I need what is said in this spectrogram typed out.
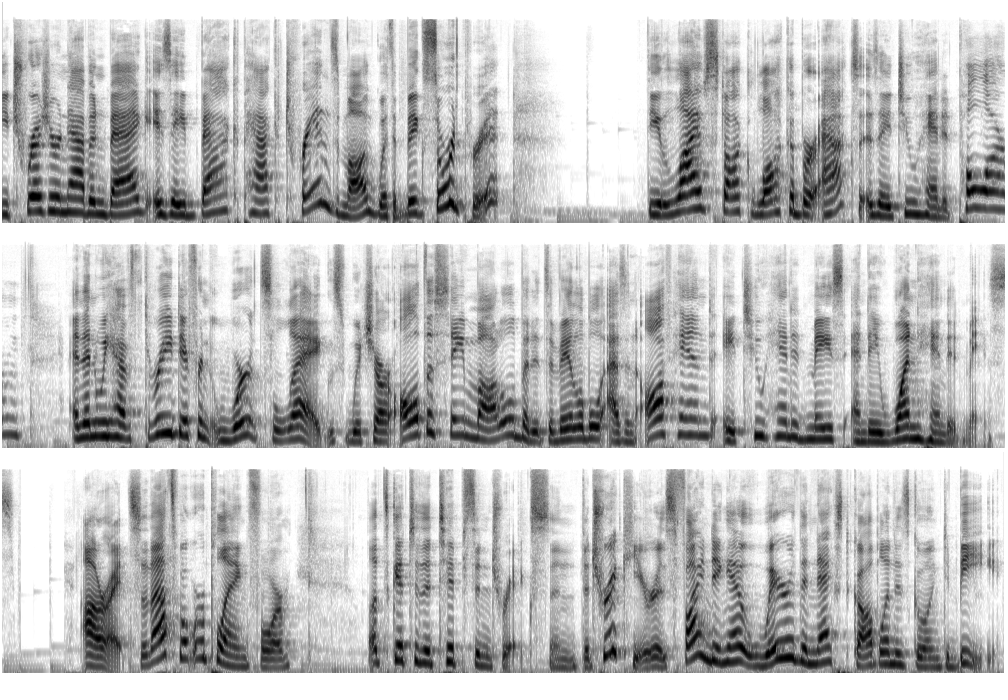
The Treasure Nabbin bag is a backpack transmog with a big sword through it. The Livestock Lochaber axe is a two-handed polearm. And then we have three different Wirt's legs, which are all the same model, but it's available as an offhand, a two-handed mace, and a one-handed mace. Alright, so that's what we're playing for. Let's get to the tips and tricks, and the trick here is finding out where the next goblin is going to be.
